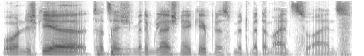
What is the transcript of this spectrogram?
Und ich gehe tatsächlich mit dem gleichen Ergebnis mit, mit dem 1 zu 1.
